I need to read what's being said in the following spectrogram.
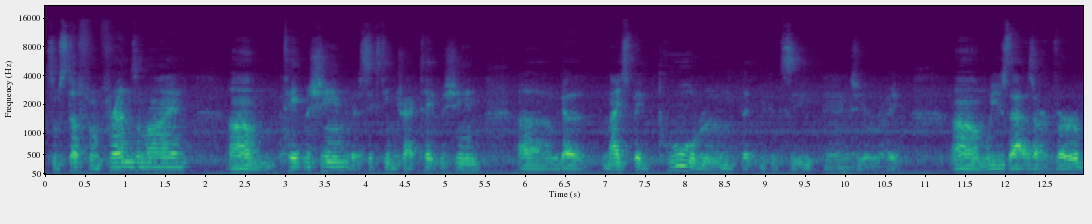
some stuff from friends of mine, um, tape machine, we got a 16 track tape machine. Uh, we got a nice big pool room that you can see to your right. Um, we use that as our verb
